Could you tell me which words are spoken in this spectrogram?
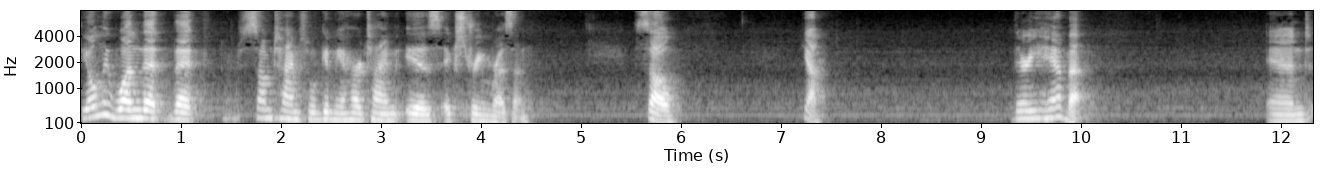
The only one that, that sometimes will give me a hard time is Extreme Resin. So, yeah. There you have it. And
